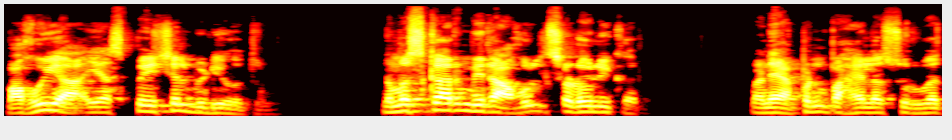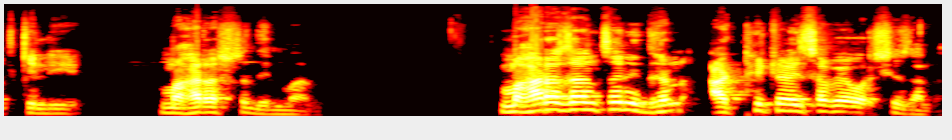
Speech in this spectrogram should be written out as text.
पाहूया या स्पेशल व्हिडिओतून नमस्कार मी राहुल सडोलीकर. आणि आपण पाहायला सुरुवात केली महाराष्ट्र दिनमान. महाराजांचं निधन अठ्ठेचाळीसाव्या वर्षी झालं.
